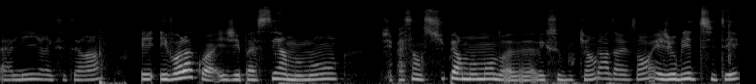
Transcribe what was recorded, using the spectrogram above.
à lire, etc. Et, et voilà, quoi. Et j'ai passé un moment... J'ai passé un super moment avec ce bouquin. Super intéressant. Et j'ai oublié de citer...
